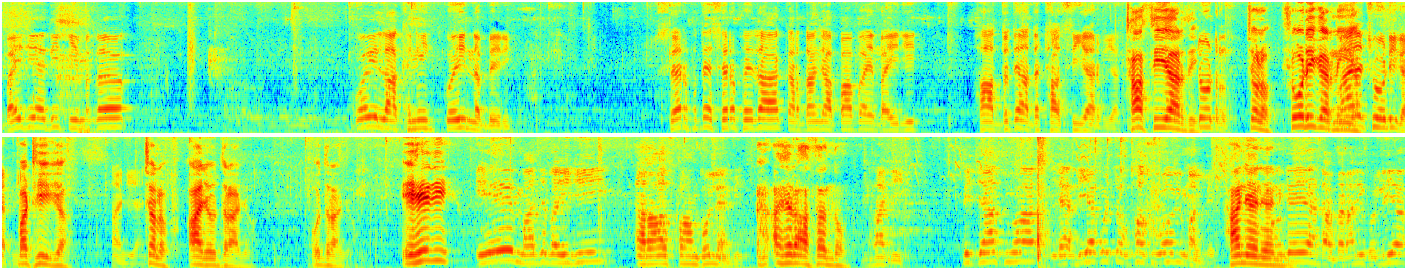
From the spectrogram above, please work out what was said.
ਬਾਈ ਜੀ ਇਹਦੀ ਕੀਮਤ ਕੋਈ ਲੱਖ ਨਹੀਂ ਕੋਈ 90 ਨਹੀਂ। ਸਿਰਫ ਤੇ ਸਿਰਫ ਇਹਦਾ ਕਰ ਦਾਂਗੇ ਆਪਾਂ ਭਾਈ ਬਾਈ ਜੀ ਹੱਦ ਤੇ ਹੱਦ 88000 ਰੁਪਇਆ। 88000 ਦੀ। ਟੋਟਲ ਚਲੋ ਛੋੜੀ ਕਰਨੀ ਮੈਂ ਆ ਛੋਟੀ ਕਰਨੀ। ਬਸ ਠੀਕ ਆ। ਹਾਂਜੀ ਹਾਂਜੀ। ਚਲੋ ਆ ਜਾਓ ਉਧਰ ਆ ਜਾਓ। ਉਧਰ ਆ ਜਾਓ। ਇਹ ਜੀ? ਇਹ ਮੱਝ ਬਾਈ ਜੀ ਰਾਜਸਥਾਨ ਤੋਂ ਲੈਂਦੀ ਅੱਛਾ ਰਾਜਸਥਾਨ ਤੋਂ। ਹਾਂਜੀ। ਤੀਜਾ ਸੂਆ ਲੈਂਦੀ ਆ ਕੋਈ ਚੌਥਾ ਸੂਆ ਵੀ ਮੰਨ ਲੈ। ਹਾਂਜੀ ਹਾਂਜੀ ਹਾਂਜੀ। ਕਿਉਂਕਿ ਸਾਡਾ ਪੈਰਾਂ ਦੀ ਖੁੱਲੀ ਆ।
